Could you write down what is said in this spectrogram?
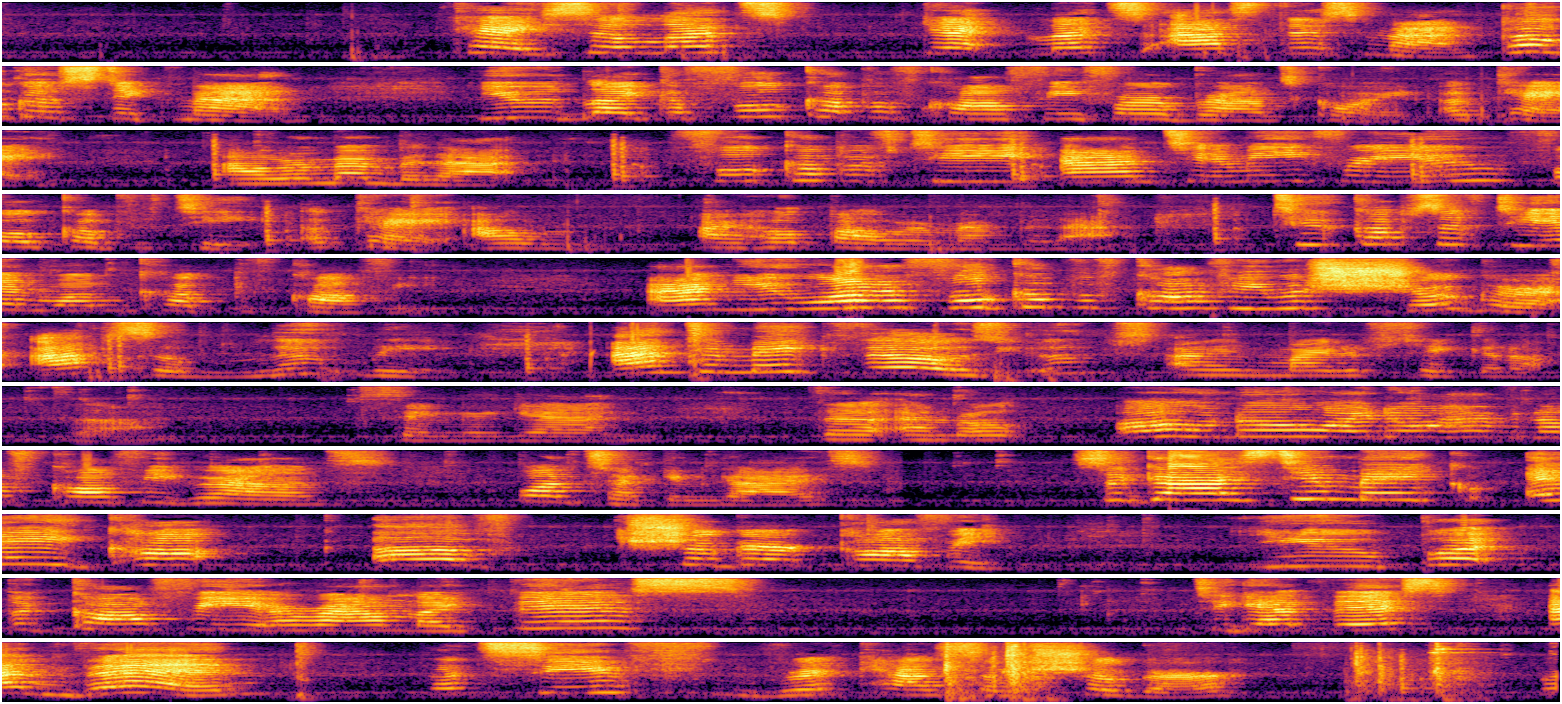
Okay, so let's get let's ask this man, Pogo Stick Man. You would like a full cup of coffee for a bronze coin. Okay, I'll remember that. Full cup of tea, and Timmy for you, full cup of tea. Okay, I'll I hope I'll remember that. Two cups of tea and one cup of coffee. And you want a full cup of coffee with sugar, absolutely. And to make those, oops, I might have taken up the thing again. The emerald. Oh no, I don't have enough coffee grounds. One second, guys. So guys, to make a cup of sugar coffee, you put the coffee around like this to get this, and then let's see if Rick has some sugar.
